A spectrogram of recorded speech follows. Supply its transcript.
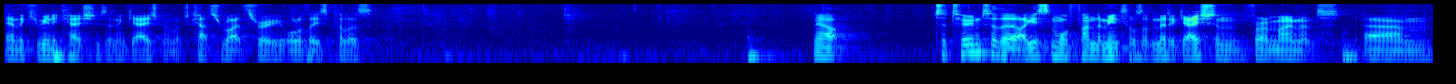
and the communications and engagement, which cuts right through all of these pillars. Now, to turn to the, I guess, more fundamentals of mitigation for a moment, um,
